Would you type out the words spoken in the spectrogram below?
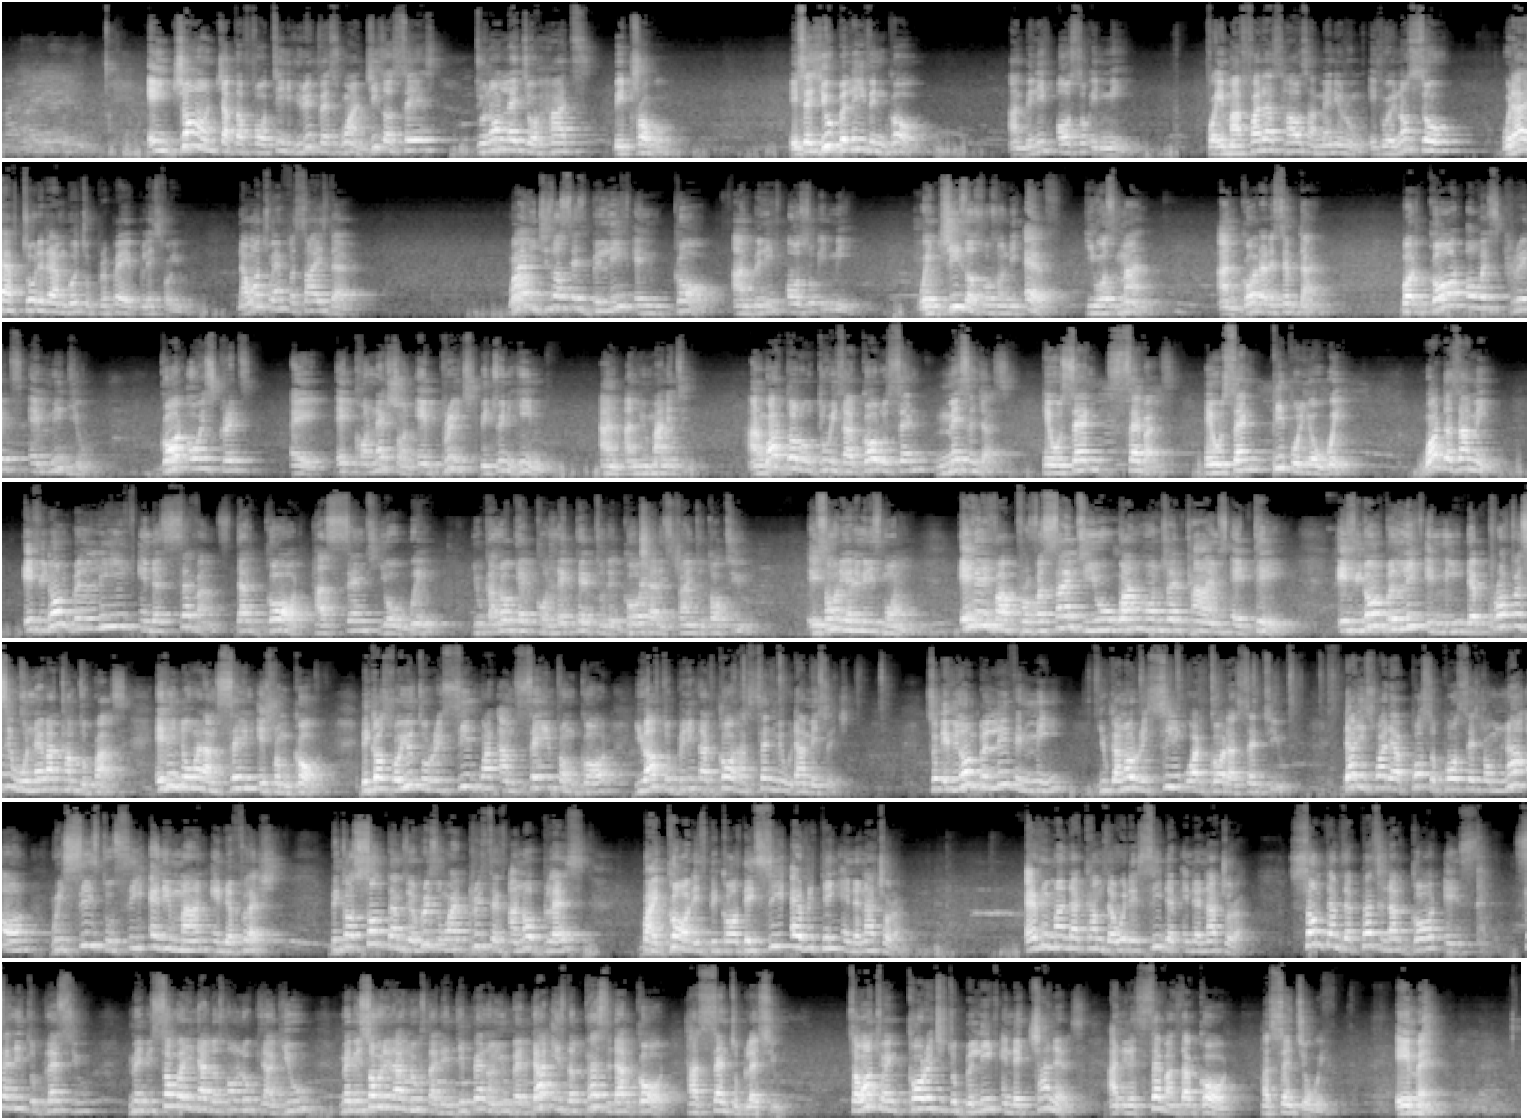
In John chapter 14, if you read verse 1, Jesus says, Do not let your hearts be troubled. He says, You believe in God and believe also in me. For in my Father's house are many rooms. If it were not so, would I have told you that I'm going to prepare a place for you? Now, I want to emphasize that why did Jesus says, Believe in God and believe also in me? When Jesus was on the earth, he was man and God at the same time. But God always creates a medium. God always creates a, a connection, a bridge between Him and, and humanity. And what God will do is that God will send messengers, He will send servants, He will send people your way. What does that mean? If you don't believe in the servants that God has sent your way, you cannot get connected to the God that is trying to talk to you. Is somebody hearing me this morning? Even if I prophesy to you 100 times a day, if you don't believe in me, the prophecy will never come to pass. Even though what I'm saying is from God. Because for you to receive what I'm saying from God, you have to believe that God has sent me with that message. So if you don't believe in me, you cannot receive what God has sent to you. That is why the Apostle Paul says, from now on, we cease to see any man in the flesh. Because sometimes the reason why Christians are not blessed by God is because they see everything in the natural. Every man that comes their way, they see them in the natural. Sometimes the person that God is sending to bless you may be somebody that does not look like you, maybe somebody that looks like they depend on you, but that is the person that God has sent to bless you. So I want to encourage you to believe in the channels and in the servants that God has sent your way. Amen.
